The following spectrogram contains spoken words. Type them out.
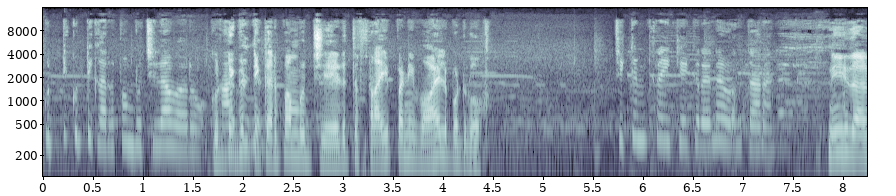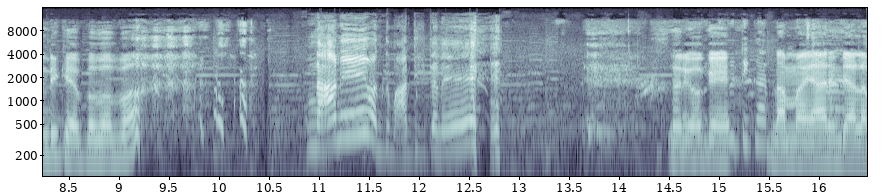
குட்டி குட்டி கருப்பாம்பூச்சிலாம் வரும். குட்டி குட்டி கருப்பாம்பூச்சி எடுத்து ஃப்ரை பண்ணி வாயில போட்டுக்கோ. சிக்கன் ஃப்ரை கேக்குறேன்னு அவனுக்கு தரேன். நீ தாண்டி கேப்ப பாப்பா. நானே வந்து மாட்டிக்கிட்டனே. சரி ஓகே நம்ம யார் இந்தியால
